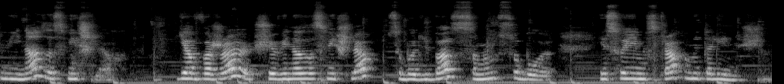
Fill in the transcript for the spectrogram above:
Війна за свій шлях. Я вважаю, що війна за свій шлях це боротьба з самим собою і своїми страхами та лінощами.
